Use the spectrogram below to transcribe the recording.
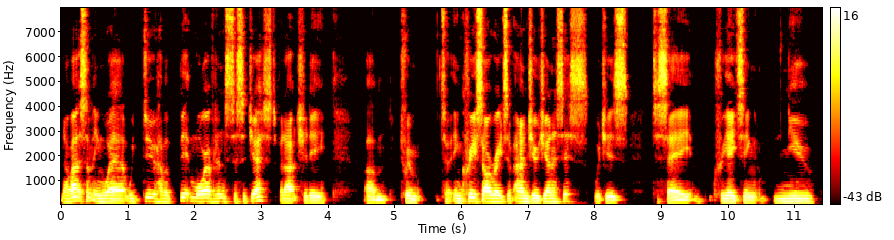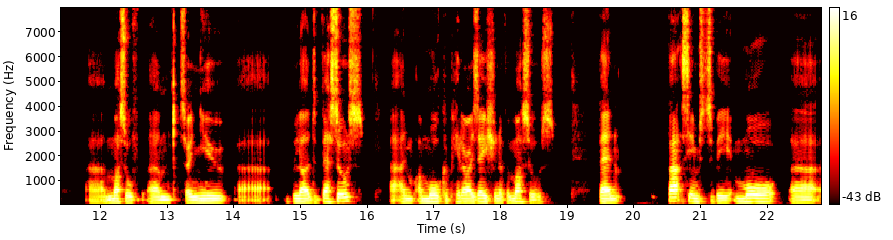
Now, that's something where we do have a bit more evidence to suggest that actually um, to, Im- to increase our rates of angiogenesis, which is to say creating new uh, muscle, um, sorry, new uh, blood vessels uh, and a more capillarization of the muscles, then that seems to be more uh,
